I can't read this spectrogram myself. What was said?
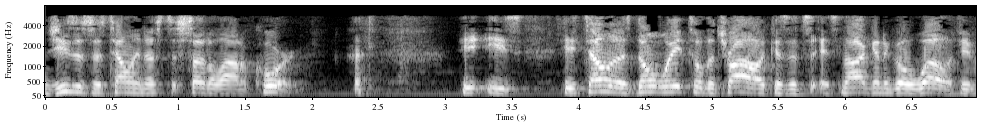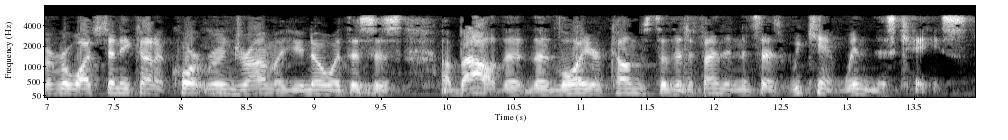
Jesus is telling us to settle out of court. He, he's he's telling us don't wait till the trial because it's it's not going to go well. If you've ever watched any kind of courtroom drama, you know what this is about. The the lawyer comes to the defendant and says, "We can't win this case.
